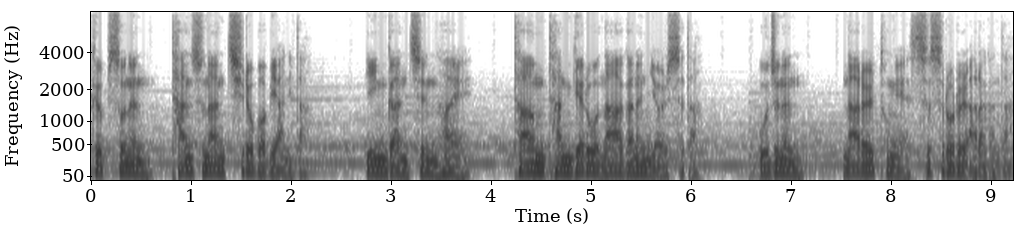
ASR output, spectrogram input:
급소는 단순한 치료법이 아니다. 인간 진화의 다음 단계로 나아가는 열쇠다. 우주는 나를 통해 스스로를 알아간다.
